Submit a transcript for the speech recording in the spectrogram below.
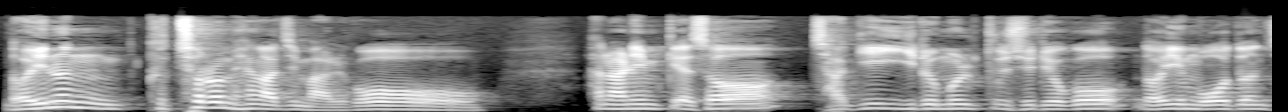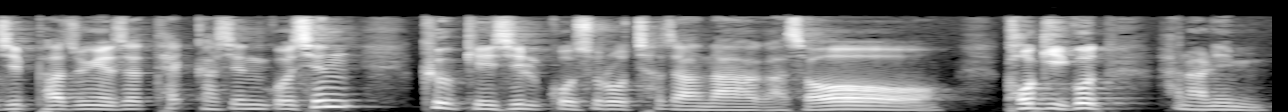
너희는 그처럼 행하지 말고 하나님께서 자기 이름을 두시려고 너희 모든 지파 중에서 택하신 곳인 그 계실 곳으로 찾아 나아가서 거기 곧 하나님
